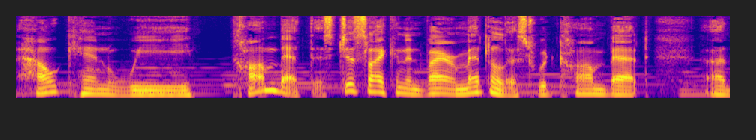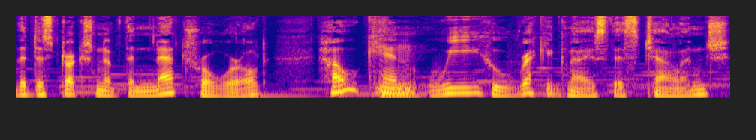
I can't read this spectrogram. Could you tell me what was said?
how can we combat this? Just like an environmentalist would combat uh, the destruction of the natural world, how can mm-hmm. we who recognize this challenge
